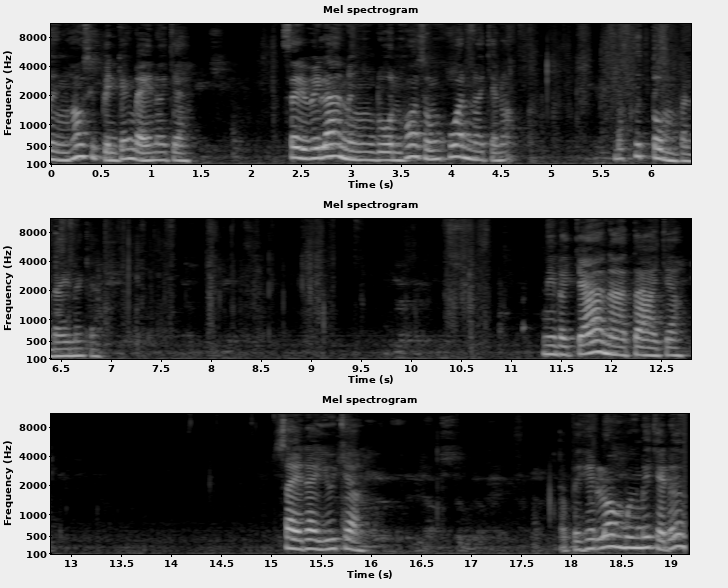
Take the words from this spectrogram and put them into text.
หนึ่งเขาสิเป็นจังไดเนาะจ้ะใส่เวลาหนึ่งโดนพ่อสมควรเนาะจ้ะเนาะบ่คือต้มปันใดเนาะจ้ะนี่ละจ้าหน้าตาจ้ะใส่ได้อยู่จ้ะเอาไปเฮ็ดลองเบิ่งเลยจ้ะเด้อ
